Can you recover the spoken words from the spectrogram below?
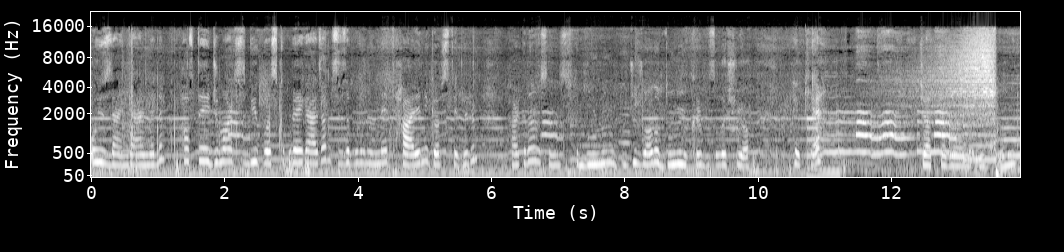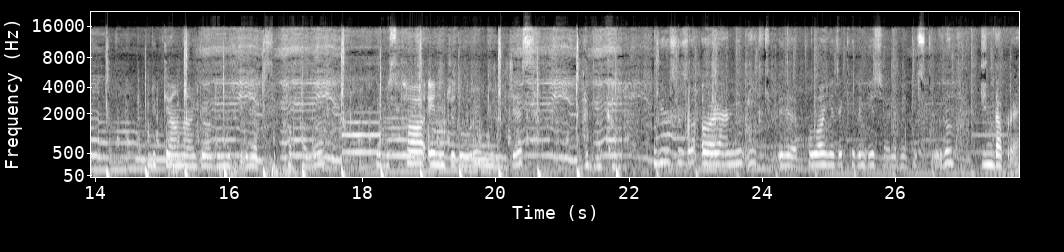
O yüzden gelmedim. Haftaya cumartesi büyük baskı buraya geleceğim. Size buranın net halini gösteririm. Farkında mısınız? Burnum ucu şu anda donuyor, kırmızılaşıyor. Peki. Cadde böyle uzun. Dükkanlar gördüğünüz gibi hepsi kapalı. Ve biz ta en uca doğru yürüyeceğiz. Hadi bakalım. Bugün size öğrendiğim ilk e, Polonyaca kelimeyi söylemek istiyorum. Dzień dobry.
